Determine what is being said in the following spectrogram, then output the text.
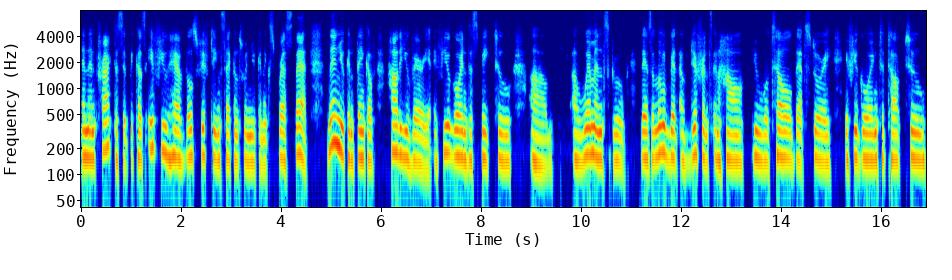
and then practice it because if you have those 15 seconds when you can express that, then you can think of how do you vary it. If you're going to speak to um, a women's group, there's a little bit of difference in how you will tell that story if you're going to talk to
